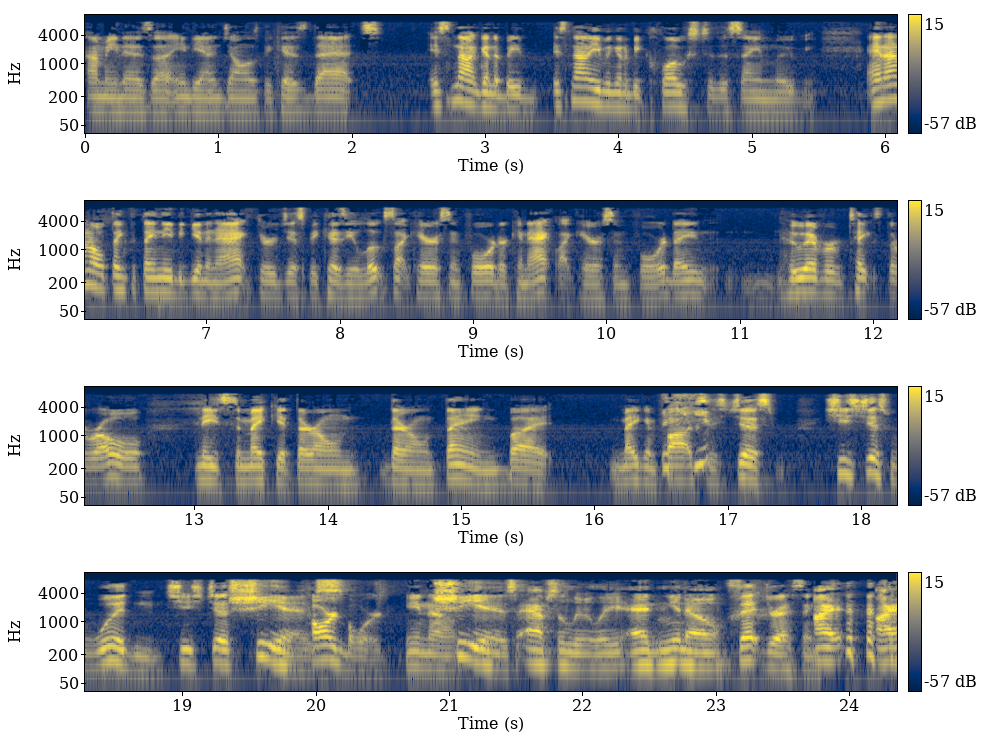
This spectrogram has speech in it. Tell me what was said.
I mean, as uh, Indiana Jones because that's it's not going to be it's not even going to be close to the same movie. And I don't think that they need to get an actor just because he looks like Harrison Ford or can act like Harrison Ford. They whoever takes the role needs to make it their own their own thing. But Megan Fox he- is just she's just wooden. She's just She is cardboard, you know. She is absolutely, and you know, set dressing. I I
